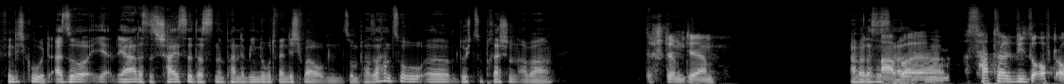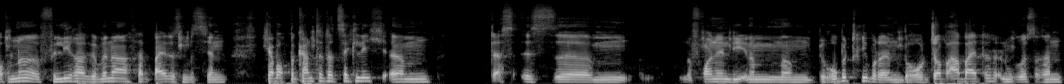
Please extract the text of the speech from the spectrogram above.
Finde ich gut. Also, ja, ja, das ist scheiße, dass eine Pandemie notwendig war, um so ein paar Sachen zu, äh, durchzupreschen, aber das stimmt, ja. Aber das ist Aber halt es hat halt wie so oft auch, ne, Verlierer, Gewinner, es hat beides ein bisschen. Ich habe auch Bekannte tatsächlich, ähm, das ist ähm, eine Freundin, die in einem, einem, Bürobetrieb oder in einem Bürojob arbeitet, in einem größeren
